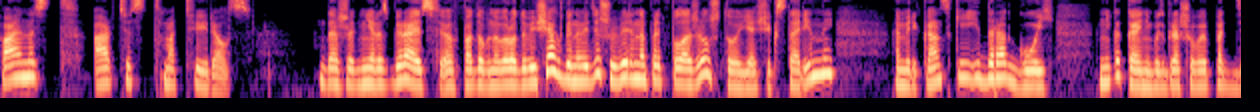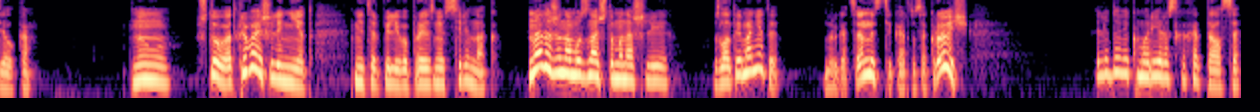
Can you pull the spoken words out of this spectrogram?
finest artist materials». Даже не разбираясь в подобного рода вещах, Беновидиш уверенно предположил, что ящик старинный, американский и дорогой — не какая-нибудь грошовая подделка. «Ну, что, открываешь или нет?» — нетерпеливо произнес Серенак. «Надо же нам узнать, что мы нашли. Золотые монеты? Драгоценности? Карту сокровищ?» Людовик Мори расхохотался.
